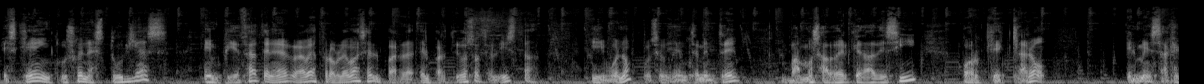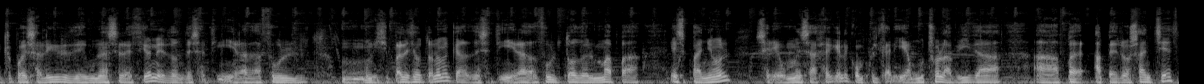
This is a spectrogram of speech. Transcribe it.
es que incluso en Asturias empieza a tener graves problemas el, el Partido Socialista. Y bueno, pues evidentemente vamos a ver qué da de sí, porque claro, el mensaje que puede salir de unas elecciones donde se tiñera de azul municipales y autonómicas, donde se tiñera de azul todo el mapa español, sería un mensaje que le complicaría mucho la vida a, Pedro Sánchez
